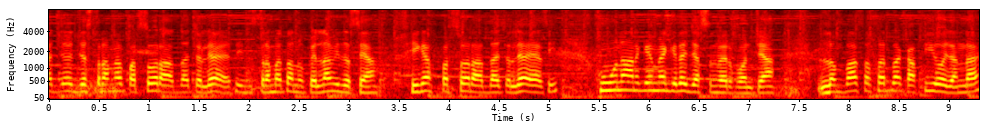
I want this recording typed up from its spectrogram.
ਅੱਜ ਜਿਸ ਤਰ੍ਹਾਂ ਮੈਂ ਪਰਸੋਂ ਰਾਤ ਦਾ ਚੱਲਿਆ ਹੋਇਆ ਸੀ, ਜਿਸ ਤਰ੍ਹਾਂ ਮੈਂ ਤੁਹਾਨੂੰ ਪਹਿਲਾਂ ਵੀ ਦੱਸਿਆ, ਠੀਕ ਹੈ ਪਰਸੋਂ ਰਾਤ ਦਾ ਚੱਲਿਆ ਹੋਇਆ ਸੀ। ਹੁਣ ਆਣ ਕੇ ਮੈਂ ਕਿਤੇ ਜੈਸਲਮੇਰ ਪਹੁੰਚਿਆ। ਲੰਬਾ ਸਫ਼ਰ ਤਾਂ ਕਾਫੀ ਹੋ ਜਾਂਦਾ।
